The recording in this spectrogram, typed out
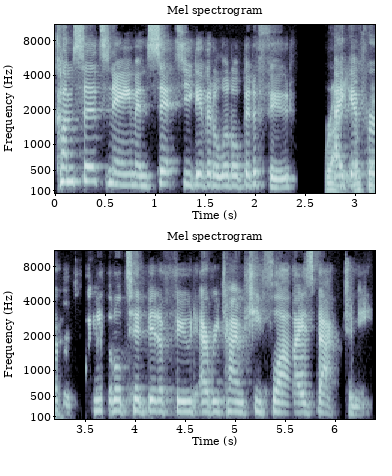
comes to its name and sits you give it a little bit of food. Right, i give okay. her a tiny little tidbit of food every time she flies back to me.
